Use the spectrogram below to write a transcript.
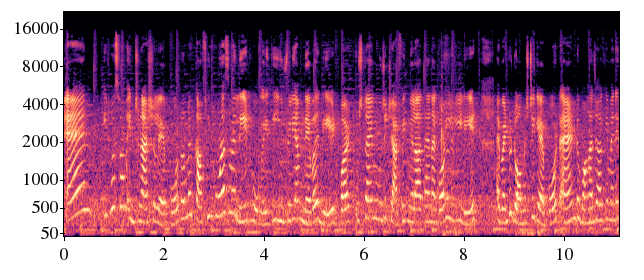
and it was from international airport और मैं काफ़ी थोड़ा सा मैं लेट हो गई थी। Usually I am never late but उस टाइम मुझे ट्रैफ़िक मिला था and I got little late I went to domestic airport and वहाँ जाके मैंने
